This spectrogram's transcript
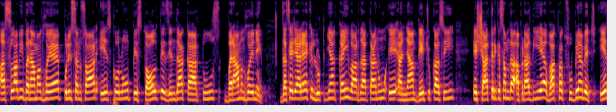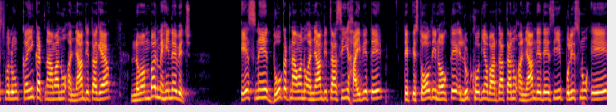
ਅਸਲਾ ਵੀ ਬਰਾਮਦ ਹੋਇਆ ਹੈ। ਪੁਲਿਸ ਅਨੁਸਾਰ ਇਸ ਕੋਲੋਂ ਪਿਸਤੌਲ ਤੇ ਜ਼ਿੰਦਾ ਕਾਰਤੂਸ ਬਰਾਮਦ ਹੋਏ ਨੇ। ਦੱਸਿਆ ਜਾ ਰਿਹਾ ਹੈ ਕਿ ਲੁੱਟਦੀਆਂ ਕਈ ਵਾਰਦਾਤਾਂ ਨੂੰ ਇਹ ਅੰਜਾਮ ਦੇ ਚੁੱਕਾ ਸੀ। ਇਹ ਸ਼ਾਤਿਰ ਕਿਸਮ ਦਾ ਅਪਰਾਧੀ ਹੈ। ਵੱਖ-ਵੱਖ ਸੂਬਿਆਂ ਵਿੱਚ ਇਸ ਵੱਲੋਂ ਕਈ ਘਟਨਾਵਾਂ ਨੂੰ ਅੰਜਾਮ ਦਿੱਤਾ ਗਿਆ। ਨਵੰਬਰ ਮਹੀਨੇ ਵਿੱਚ ਇਸ ਨੇ ਦੋ ਘਟਨਾਵਾਂ ਨੂੰ ਅੰਜਾਮ ਦਿੱਤਾ ਸੀ। ਹਾਈਵੇ ਤੇ ਤੇ ਪਿਸਤੌਲ ਦੀ ਨੋਕ ਤੇ ਲੁੱਟ ਖੋਹ ਦੀਆਂ ਵਾਰਦਾਤਾਂ ਨੂੰ ਅੰਜਾਮ ਦੇ ਦੇ ਸੀ। ਪੁਲਿਸ ਨੂੰ ਇਹ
